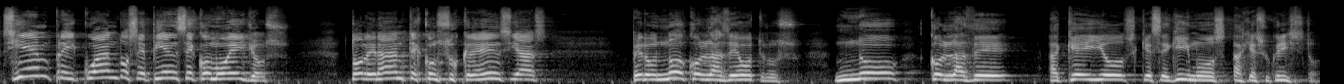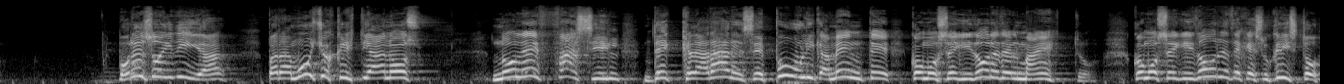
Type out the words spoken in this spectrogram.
siempre y cuando se piense como ellos, tolerantes con sus creencias, pero no con las de otros, no con las de aquellos que seguimos a Jesucristo. Por eso hoy día, para muchos cristianos, no le es fácil declararse públicamente como seguidores del Maestro, como seguidores de Jesucristo,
